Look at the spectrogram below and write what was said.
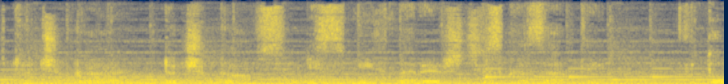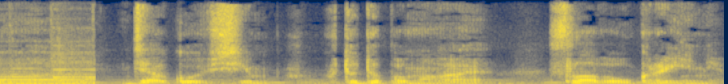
хто чекає, дочекався і зміг нарешті сказати вдома. Дякую всім, хто допомагає. Слава Україні!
